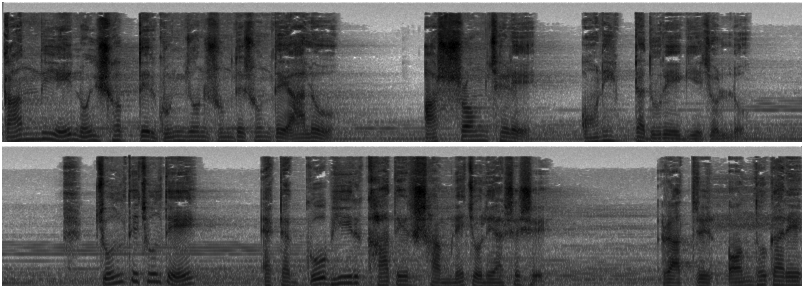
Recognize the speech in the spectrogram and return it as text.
কান দিয়ে নৈশব্দের গুঞ্জন শুনতে শুনতে আলো আশ্রম ছেড়ে অনেকটা দূরে এগিয়ে চলল। চলতে চলতে একটা গভীর খাতের সামনে চলে আসে সে। রাত্রের অন্ধকারে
